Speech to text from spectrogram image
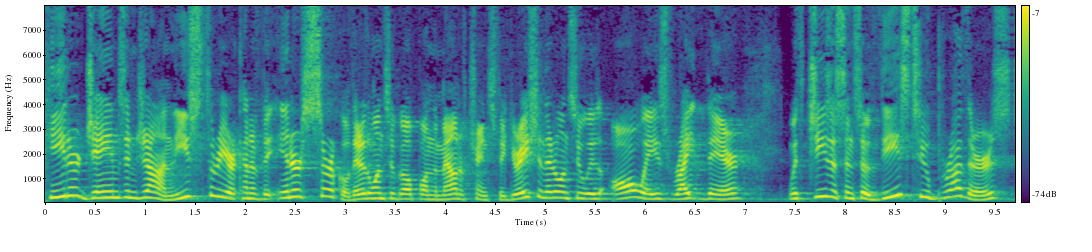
Peter, James, and John, these three are kind of the inner circle. They're the ones who go up on the Mount of Transfiguration. They're the ones who is always right there with Jesus. And so these two brothers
